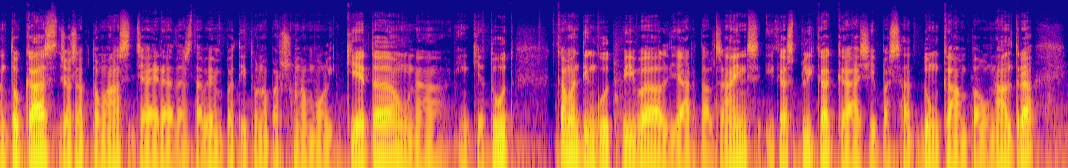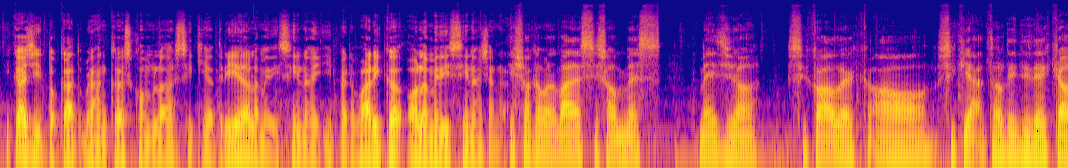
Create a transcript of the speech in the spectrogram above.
En tot cas, Josep Tomàs ja era des de ben petit una persona molt inquieta, una inquietud que ha mantingut viva al llarg dels anys i que explica que hagi passat d'un camp a un altre i que hagi tocat branques com la psiquiatria, la medicina hiperbàrica o la medicina general. I això que m'agrada si som més metge, psicòleg o psiquiatre, li diré que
